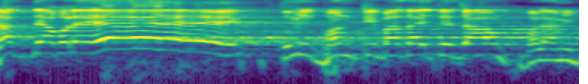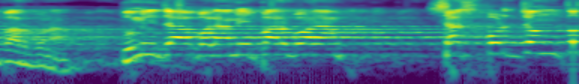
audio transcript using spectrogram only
ডাক দেয়া বলে "এই, তুমি ঘন্টি বাঁধাইতে যাও। বলে আমি পারব না। তুমি যাও বলে আমি পারব না। শেষ পর্যন্ত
